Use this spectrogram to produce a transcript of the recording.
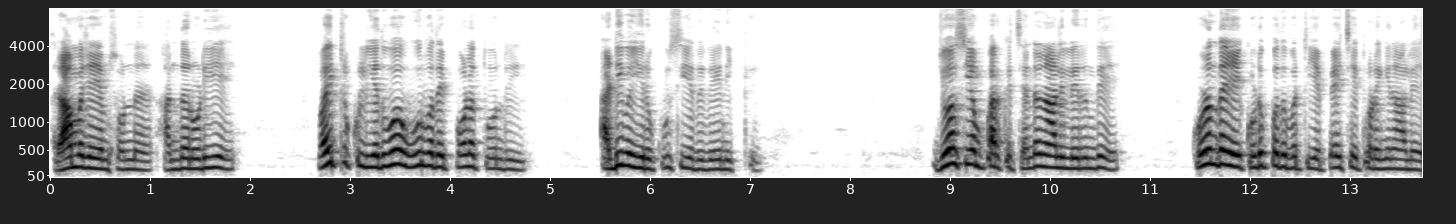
ராமஜெயம் சொன்ன அந்த நொடியே வயிற்றுக்குள் எதுவோ ஊர்வதைப் போல தோன்றி அடிவயிறு கூசியது வேணிக்கு. ஜோசியம் பார்க்க சென்ற நாளிலிருந்தே குழந்தையை கொடுப்பது பற்றிய பேச்சை தொடங்கினாலே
